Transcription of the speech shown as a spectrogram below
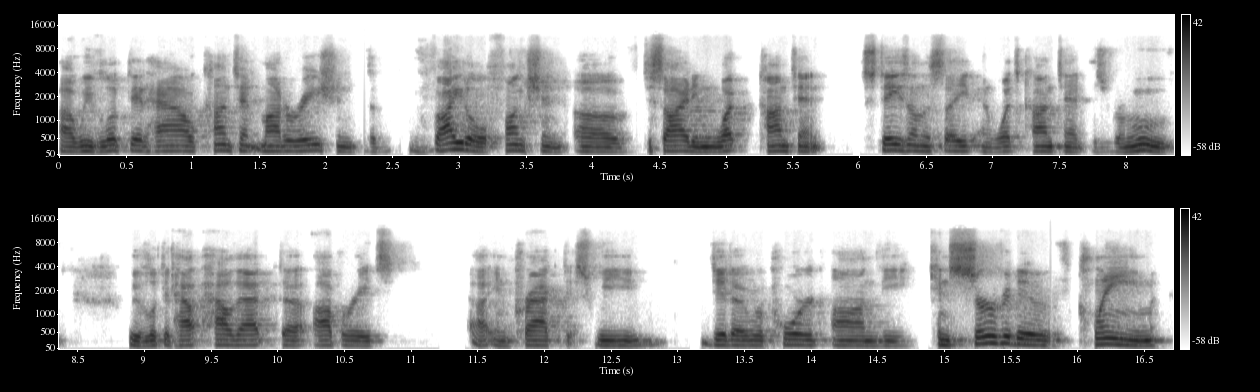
Uh, we've looked at how content moderation, the vital function of deciding what content stays on the site and what content is removed. We've looked at how, how that uh, operates uh, in practice. We did a report on the conservative claim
